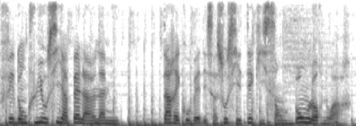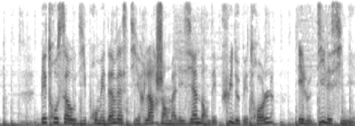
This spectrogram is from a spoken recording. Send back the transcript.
fait donc lui aussi appel à un ami, Tarek Obed et sa société qui sent bon l'or noir. Petro Saoudi promet d'investir l'argent malaisien dans des puits de pétrole et le deal est signé.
